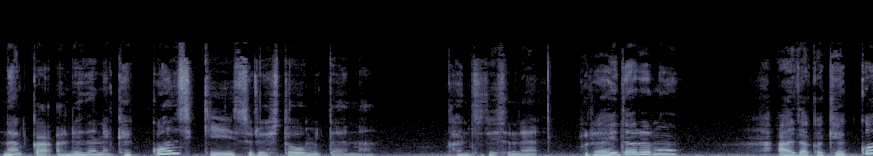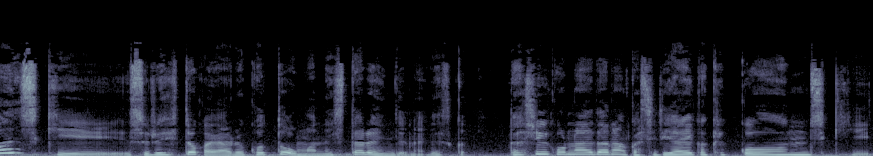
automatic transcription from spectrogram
なんかあれだね結婚式する人みたいな感じですね。ブライダルのあだから結婚式する人がやることを真似したらいいんじゃないですか。私この間なんか知り合いが結婚式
